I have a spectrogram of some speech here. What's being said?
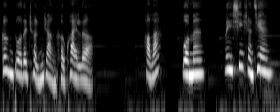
更多的成长和快乐。好啦，我们微信上见。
